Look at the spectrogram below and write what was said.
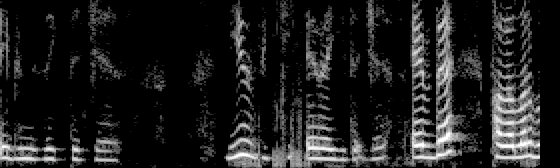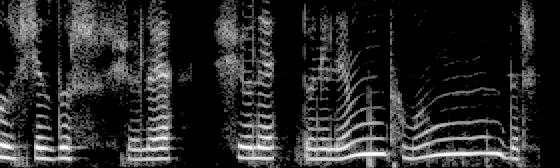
evimize gideceğiz. Biz eve gideceğiz. Evde paraları bölüşeceğiz. Dur. Şöyle şöyle dönelim. Tamamdır.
